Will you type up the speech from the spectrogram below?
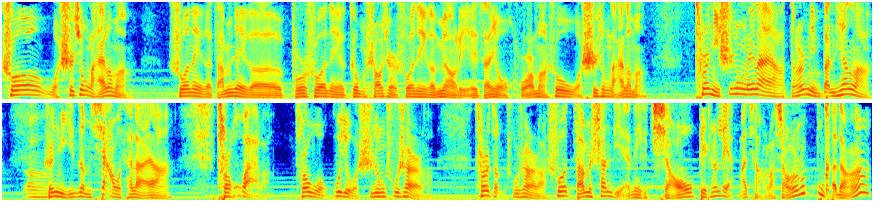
说我师兄来了嘛。说那个咱们这个不是说那个给我们捎信儿说那个庙里咱有活吗？说我师兄来了吗？他说你师兄没来啊，等着你们半天了。啊说你怎么下午才来啊？他说坏了，他说我估计我师兄出事儿了。他说怎么出事了？说咱们山底下那个桥变成两个桥了。小王说不可能啊，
